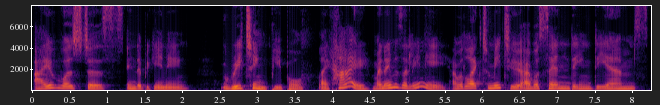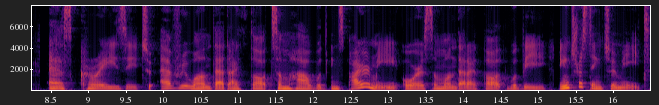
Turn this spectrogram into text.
I was just in the beginning reaching people like, Hi, my name is Aline I would like to meet you. I was sending DMs as crazy to everyone that I thought somehow would inspire me or someone that I thought would be interesting to meet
